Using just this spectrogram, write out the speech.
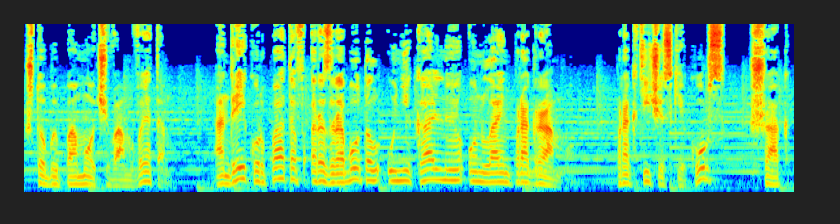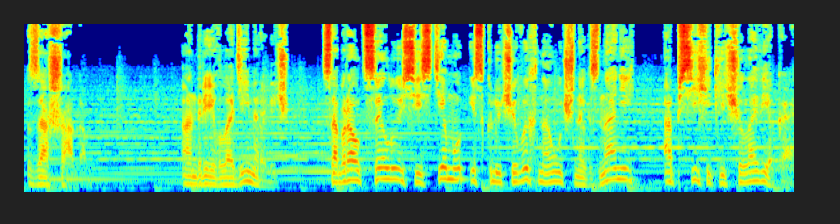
Чтобы помочь вам в этом, Андрей Курпатов разработал уникальную онлайн-программу «Практический курс «Шаг за шагом». Андрей Владимирович собрал целую систему из ключевых научных знаний о психике человека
